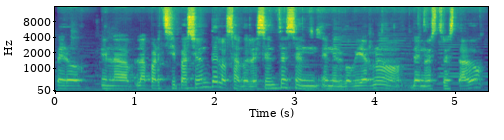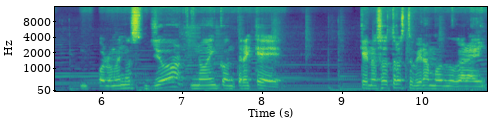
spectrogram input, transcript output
pero en la, participación de los adolescentes en, en, el gobierno de nuestro estado, por lo menos yo no encontré que, que nosotros tuviéramos lugar ahí.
